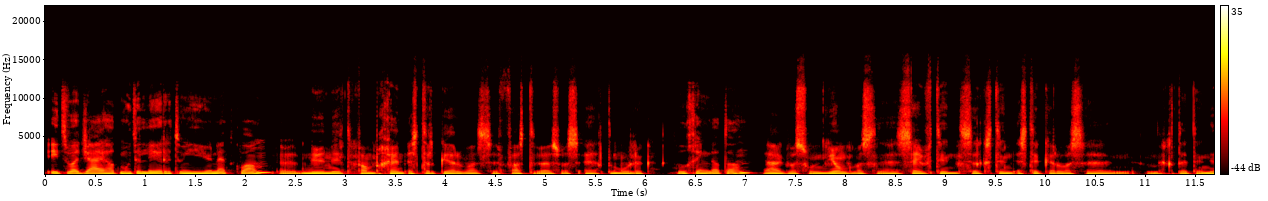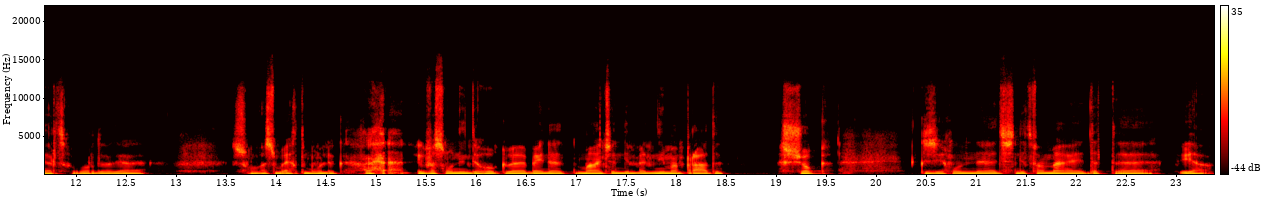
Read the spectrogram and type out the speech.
iets wat jij had moeten leren toen je hier net kwam? Eh, nu niet. Van begin, eerste keer was uh, vastwijs was echt moeilijk. Hoe ging dat dan? Ja, ik was gewoon jong. Ik was uh, 17, 16. Eerste keer was gedetineerd geworden. Ja. Zo was het echt moeilijk. ik was gewoon in de hoek bijna een maandje niet met niemand praten. Shock. Ik zie gewoon, het is niet van mij. Dat, uh, ja.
